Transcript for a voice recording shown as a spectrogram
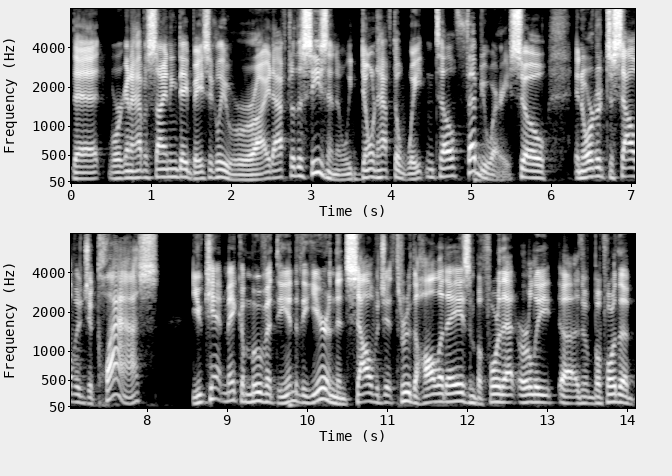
that we're going to have a signing day basically right after the season and we don't have to wait until February. So, in order to salvage a class, you can't make a move at the end of the year and then salvage it through the holidays and before that early uh, before the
